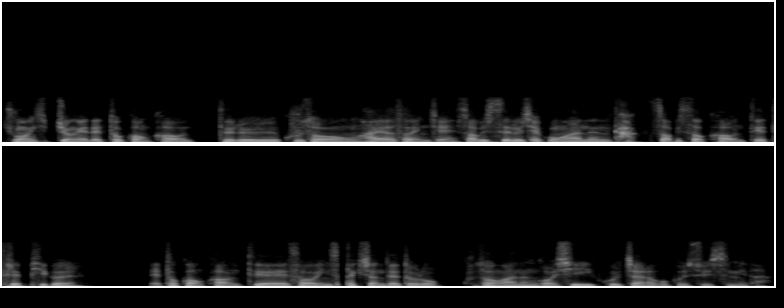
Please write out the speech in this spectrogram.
중앙 집중의 네트워크 account를 구성하여서 이제 서비스를 제공하는 각 서비스 account의 트래픽을 네트워크 account에서 inspection 되도록 구성하는 것이 골자라고 볼 수 있습니다.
